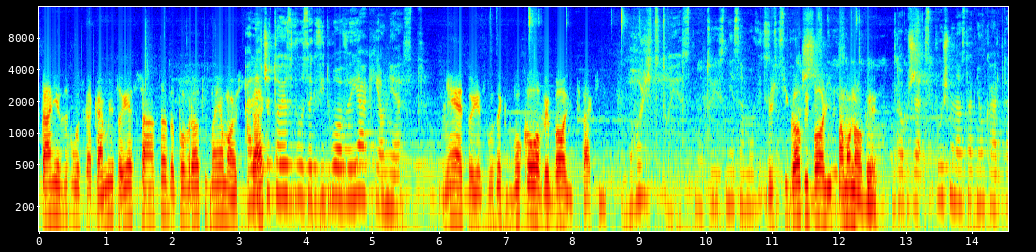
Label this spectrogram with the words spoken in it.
stanie z wózka Kamil, to jest szansa do powrotu znajomości, Ale tak? czy to jest wózek widłowy? Jaki on jest? Nie, to jest wózek dwukołowy, bolid taki. Bolid to jest, no to jest niesamowite. to Wyścigowy bolid mamonowy. Dobrze, spójrzmy na ostatnią kartę.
